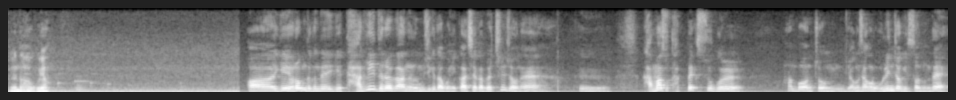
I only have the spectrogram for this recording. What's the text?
나오고요 아 이게 여러분들 근데 이게 닭이 들어가는 음식이다 보니까 제가 며칠 전에 그 가마솥 닭백숙을 한번 좀 영상으로 올린 적이 있었는데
